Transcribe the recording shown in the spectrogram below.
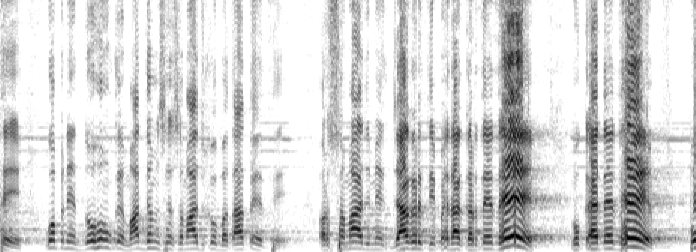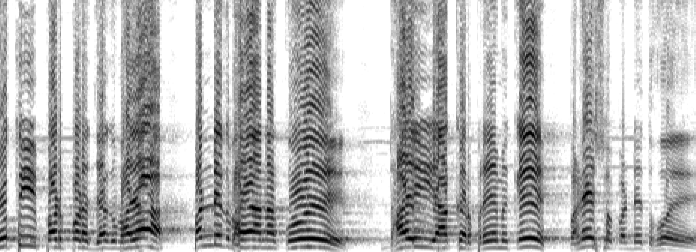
थे, वो अपने दोहों के माध्यम से समाज को बताते थे और समाज में एक जागृति पैदा करते थे। वो कहते थे, पोथी पढ़ पढ़ जग भया, पंडित भया न कोय ढाई आकर प्रेम के पढ़े सो पंडित होए।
